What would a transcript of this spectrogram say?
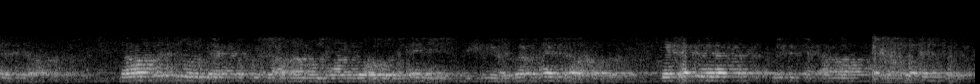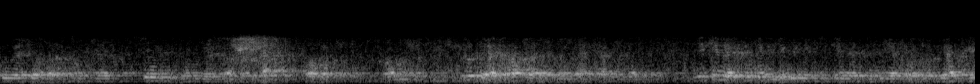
en sevaplı. Namazda doğru ders okucu adamın imanlı olduğunu en iyi düşünüyorsa en sevaplı olur. Zekat veren verirken Allah en çok kuvvetli olarak konuşuyor, şimdi konuşuyorsa olur. Onun için şurada yapmak çalışmadan yapacağız. Zikir ve zikir gibi bir zikirleri yapıyoruz, yapacak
